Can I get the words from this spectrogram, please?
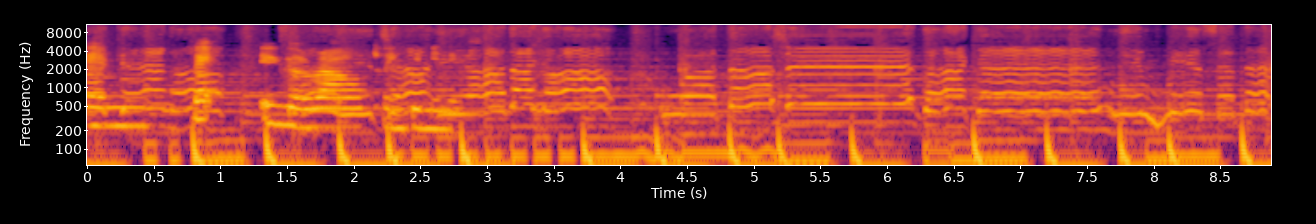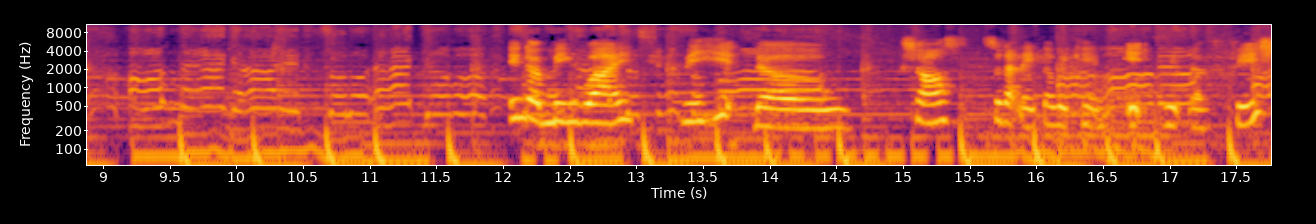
And bake in around 20 minutes. In the meanwhile, we heat the sauce so that later we can eat with the fish.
